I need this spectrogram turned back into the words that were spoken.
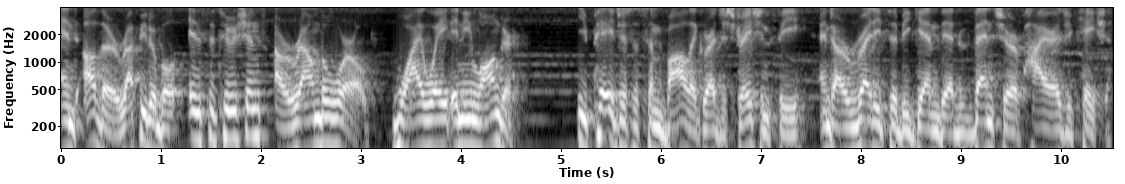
and other reputable institutions around the world. Why wait any longer? You pay just a symbolic registration fee and are ready to begin the adventure of higher education.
